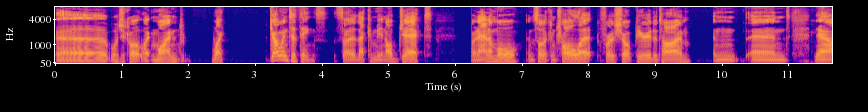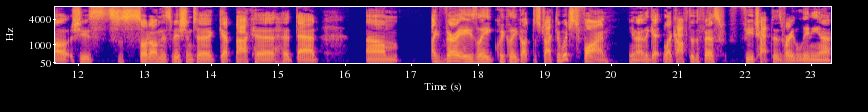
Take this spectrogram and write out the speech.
uh, what do you call it, like mind, like go into things. So that can be an object or an animal, and sort of control it for a short period of time. And and now she's sort of on this mission to get back her her dad. Um, I very easily quickly got distracted, which is fine. You know, they get like after the first few chapters, very linear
